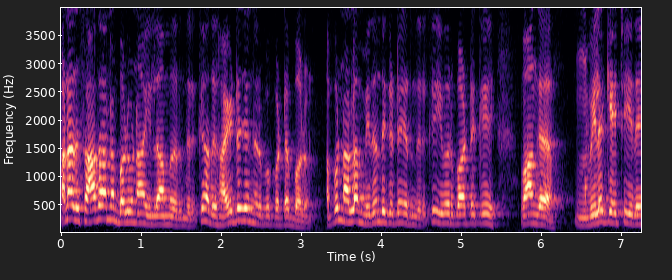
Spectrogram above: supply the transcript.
ஆனால் அது சாதாரண பலூனாக இல்லாமல் இருந்திருக்கு. அது ஹைட்ரஜன் நிரப்பப்பட்ட பலூன். அப்போ நல்லா மிதந்துக்கிட்டே இருந்திருக்கு. இவர் பாட்டுக்கு வாங்க விளக்கேற்றி இதை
